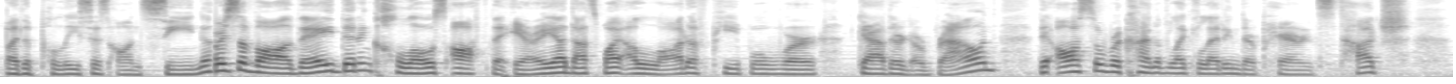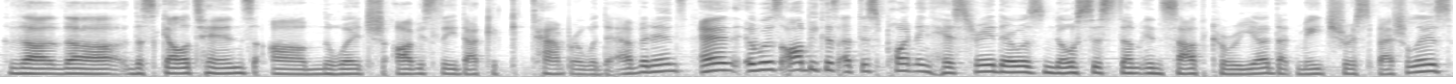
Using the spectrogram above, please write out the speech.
by the polices on scene. First of all, they didn't close off the area. That's why a lot of people were gathered around. They also were kind of like letting their parents touch the the the skeletons um which obviously that could tamper with the evidence. And it was all because at this point in history there was no system in south korea that made sure specialists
